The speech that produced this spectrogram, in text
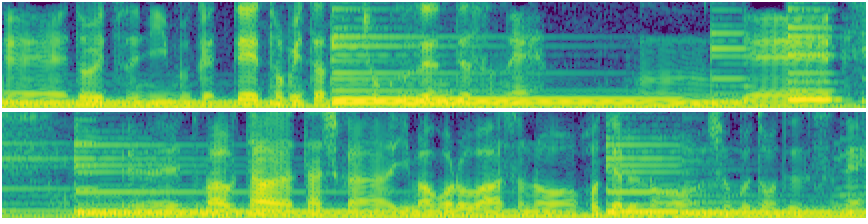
えー、ドイツに向けて飛び立つ直前ですね。まあ、た確か今頃はそのホテルの食堂でですね、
